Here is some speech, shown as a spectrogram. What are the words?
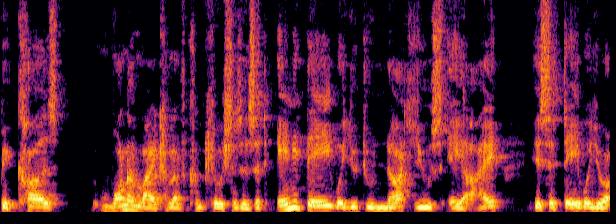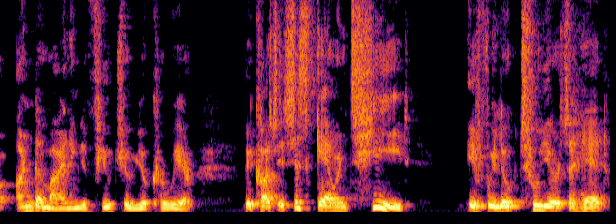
because one of my kind of conclusions is that any day where you do not use AI is a day where you are undermining the future of your career because it's just guaranteed if we look two years ahead,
